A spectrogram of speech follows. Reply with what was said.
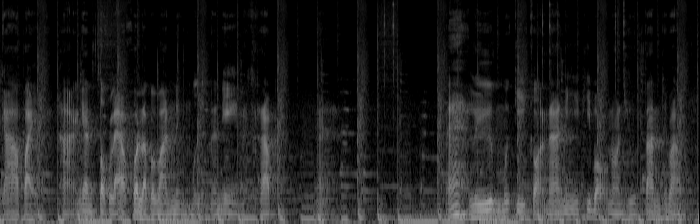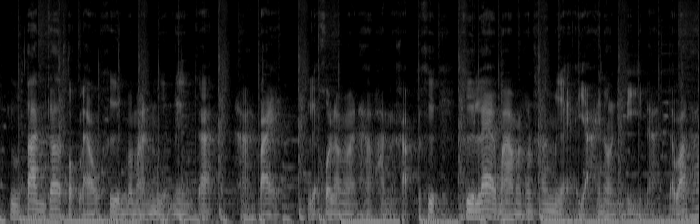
19,000 ไป หารกันตกแล้วคนละประมาณ 10,000 นั่นเองนะครับอ่าแอบลืมเมื่อกี้ก่อนหน้านี้ที่บอกนอนฮิวตันใช่ป่ะฮิวตันก็ตกแล้วคืนประมาณหมื่นหนึ่งก็หารไปเหลือคนละประมาณ 5,000นะครับก็คือคืนแรกมามันค่อนข้างเหนื่อยอะอยากให้นอนดีๆนะแต่ว่าถ้า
